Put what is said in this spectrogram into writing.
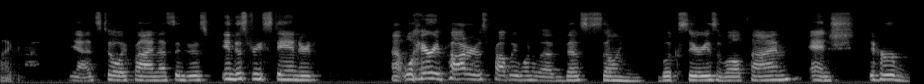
like yeah, it's totally fine. That's industry standard. Uh, well, Harry Potter is probably one of the best-selling book series of all time, and she, her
